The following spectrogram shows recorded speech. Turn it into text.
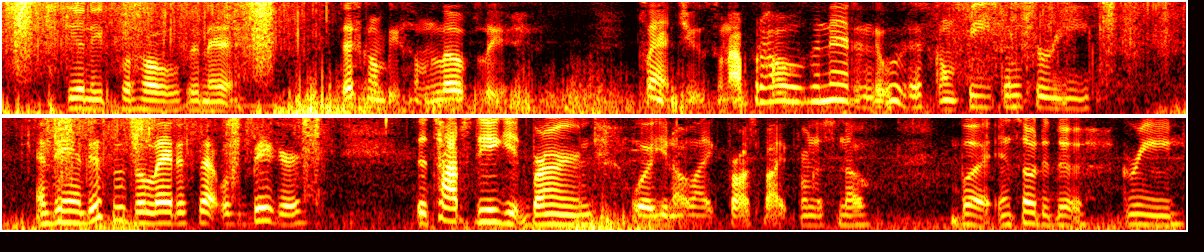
Still need to put holes in there. That's gonna be some lovely plant juice. When I put holes in that, and ooh, that's gonna feed some trees. And then this was the lettuce that was bigger. The tops did get burned, well, you know, like frostbite from the snow. But, and so did the green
